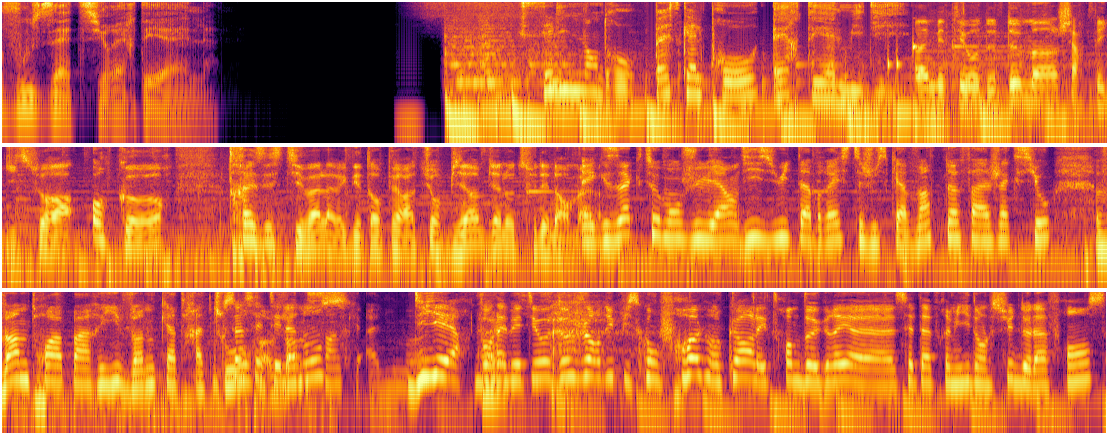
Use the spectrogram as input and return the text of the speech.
vous êtes sur RTL. Céline Landreau, Pascal Pro, RTL Midi. La météo de demain, cher Peggy, sera encore très estivale avec des températures bien bien au-dessus des normales. Exactement Julien, 18 à Brest jusqu'à 29 à Ajaccio, 23 à Paris, 24 à Tours. ça c'était l'annonce d'hier pour la météo d'aujourd'hui puisqu'on frôle encore les 30 degrés euh, cet après-midi dans le sud de la France.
